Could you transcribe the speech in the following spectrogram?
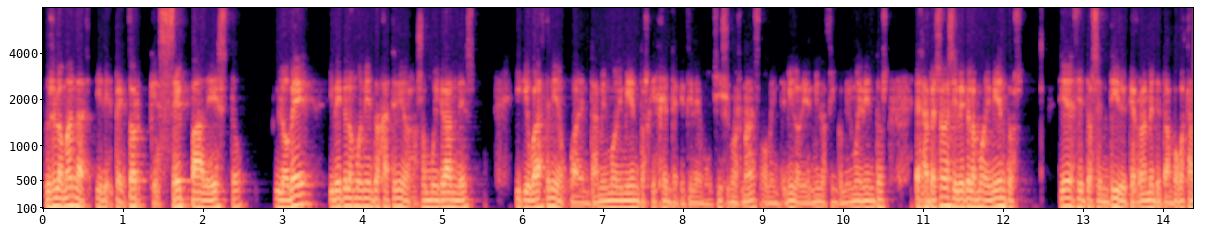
tú se lo mandas y el inspector que sepa de esto, lo ve y ve que los movimientos que has tenido son muy grandes y que igual has tenido 40.000 movimientos, que gente que tiene muchísimos más, o 20.000 o 10.000 o 5.000 movimientos, esa persona si ve que los movimientos tienen cierto sentido y que realmente tampoco está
